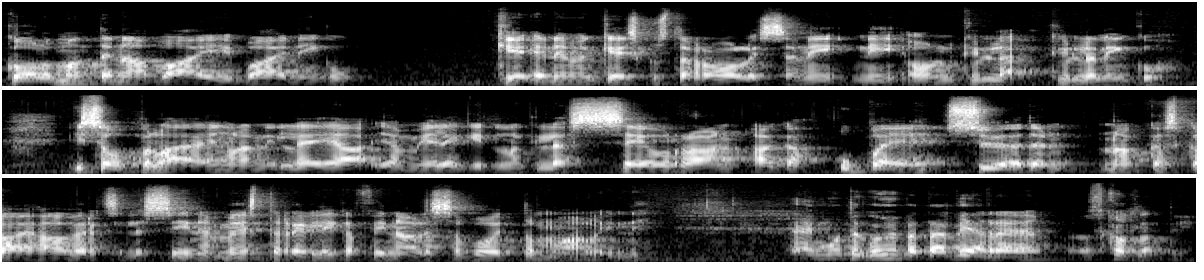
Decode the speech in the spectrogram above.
kolmantena vai, vai niin kuin, ke, enemmän keskustaroolissa, niin, niin on kyllä, kyllä niin kuin iso pelaaja Englannille ja, ja mielenkiintoinen kyllä seuraan. Aika upea syötön nokkas Kai Havertzille siinä mestariliiga-finaalissa voittomaaliin. Niin. Ei muuta kuin hypätään viereen Skotlantiin.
